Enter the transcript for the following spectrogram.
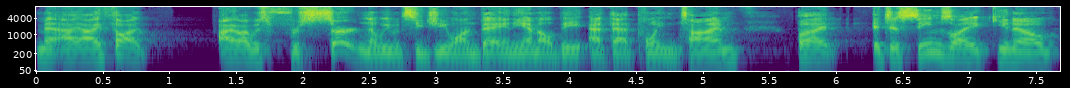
man, I, I thought I, I, was for certain that we would see Ji-hwan Bae in the MLB at that point in time. But it just seems like, you know,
